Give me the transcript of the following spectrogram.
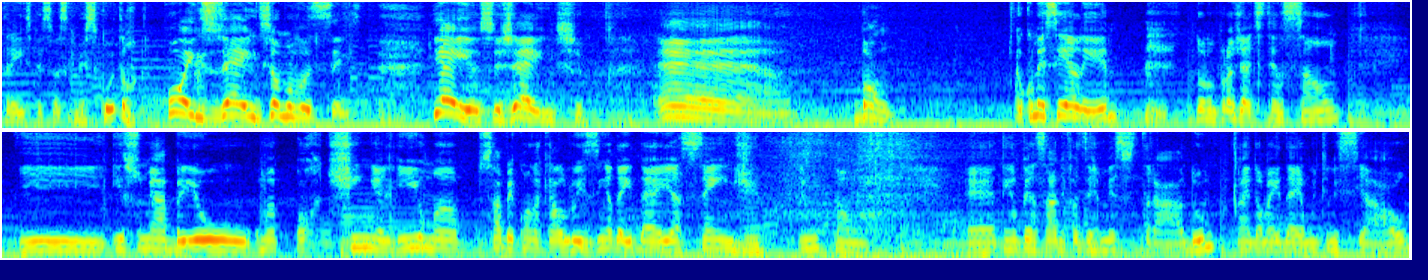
Três pessoas que me escutam. Oi, gente, amo vocês. E é isso, gente. É. Bom, eu comecei a ler, tô num projeto de extensão e isso me abriu uma portinha ali, uma. Sabe quando aquela luzinha da ideia acende? Então, é, tenho pensado em fazer mestrado, ainda é uma ideia muito inicial,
